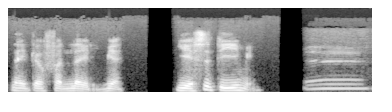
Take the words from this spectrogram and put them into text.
那个分类里面也是第一名，嗯，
